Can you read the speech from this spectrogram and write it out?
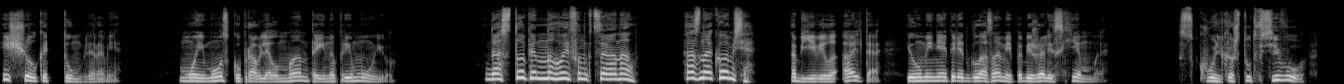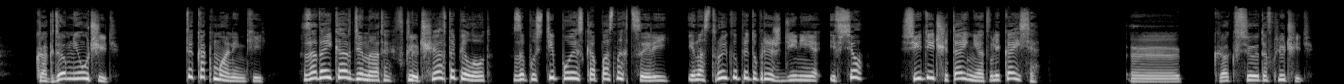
и щелкать тумблерами. Мой мозг управлял мантой напрямую. «Доступен новый функционал. Ознакомься», — объявила Альта, и у меня перед глазами побежали схемы. «Сколько ж тут всего? Когда мне учить?» «Ты как маленький. Задай координаты, включи автопилот, запусти поиск опасных целей и настройку предупреждения, и все. Сиди, читай, не отвлекайся. э как все это включить?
